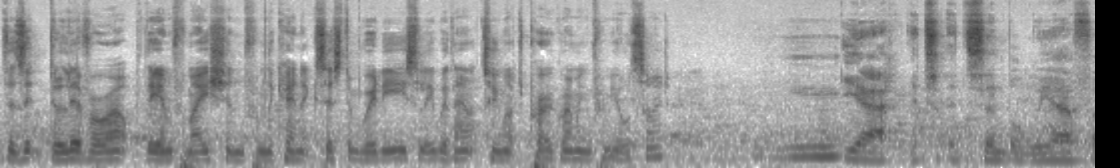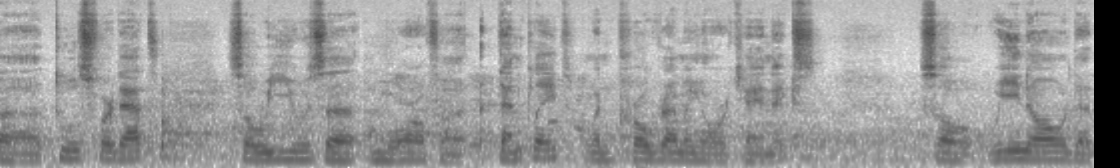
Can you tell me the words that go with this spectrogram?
Does it deliver up the information from the KNX system really easily without too much programming from your side? Mm, yeah, it's it's simple. We have uh, tools for that. So we use a, more of a, a template when programming our KNX. So we know that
